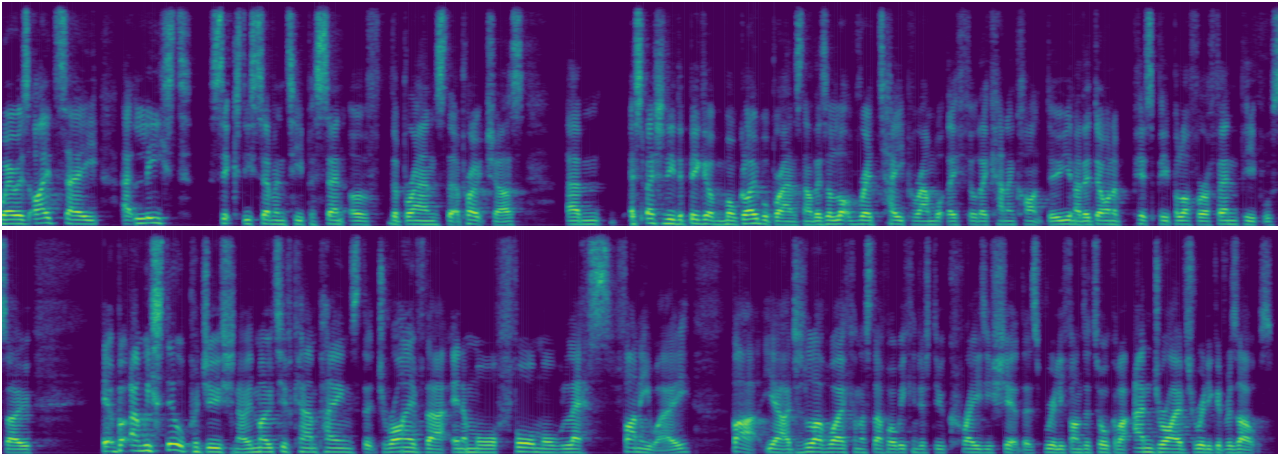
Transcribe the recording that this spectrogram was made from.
Whereas I'd say at least 60, 70% of the brands that approach us um, especially the bigger, more global brands now, there's a lot of red tape around what they feel they can and can't do. You know, they don't want to piss people off or offend people. So, but and we still produce, you know, emotive campaigns that drive that in a more formal, less funny way. But yeah, I just love working on stuff where we can just do crazy shit that's really fun to talk about and drives really good results.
